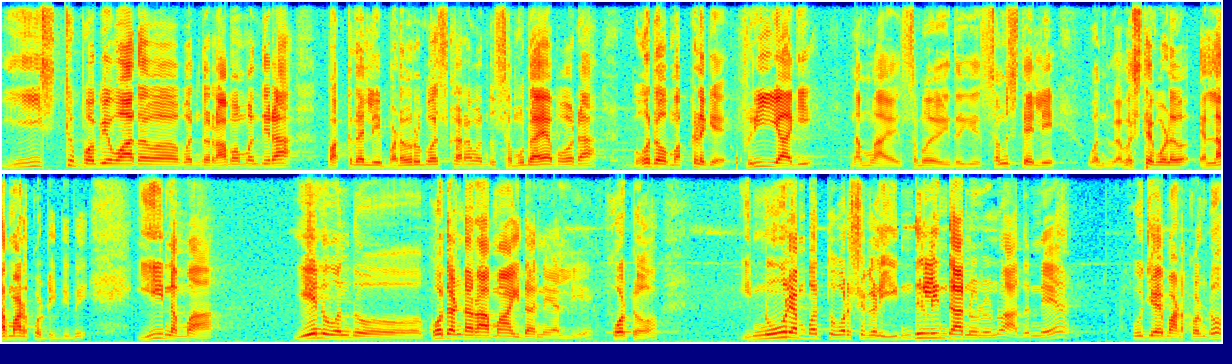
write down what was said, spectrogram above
ಇಷ್ಟು ಭವ್ಯವಾದ ಒಂದು ರಾಮ ಮಂದಿರ, ಪಕ್ಕದಲ್ಲಿ ಬಡವರಿಗೋಸ್ಕರ ಒಂದು ಸಮುದಾಯ ಭವನ, ಓದೋ ಮಕ್ಕಳಿಗೆ ಫ್ರೀಯಾಗಿ ನಮ್ಮ ಸಮ, ಇದು ಈ ಸಂಸ್ಥೆಯಲ್ಲಿ ಒಂದು ವ್ಯವಸ್ಥೆಗಳು ಎಲ್ಲ ಮಾಡಿಕೊಟ್ಟಿದ್ದೀವಿ. ಈ ನಮ್ಮ ಏನು ಒಂದು ಕೋದಂಡರಾಮ ಇದ್ದಾನೆ ಅಲ್ಲಿ, ಫೋಟೋ ಇನ್ನೂರ ಎಂಬತ್ತು ವರ್ಷಗಳ ಹಿಂದಿಲಿಂದನೂ ಅದನ್ನೇ ಪೂಜೆ ಮಾಡಿಕೊಂಡು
